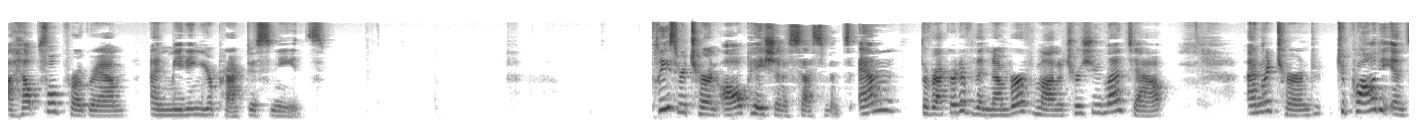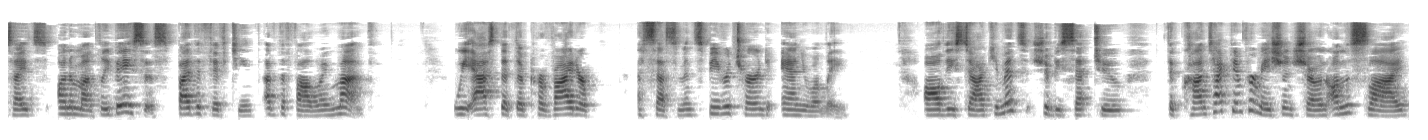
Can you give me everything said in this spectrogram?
a helpful program and meeting your practice needs. Please return all patient assessments and the record of the number of monitors you lent out and returned to Quality Insights on a monthly basis by the 15th of the following month. We ask that the provider assessments be returned annually. All these documents should be sent to the contact information shown on the slide,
